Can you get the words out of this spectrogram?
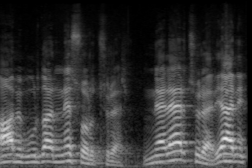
Abi buradan ne soru türer? Neler türer? Yani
